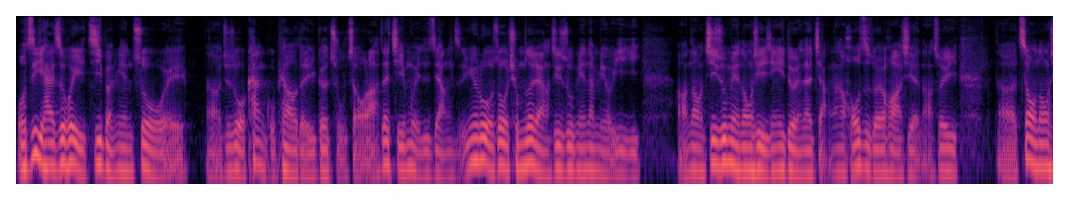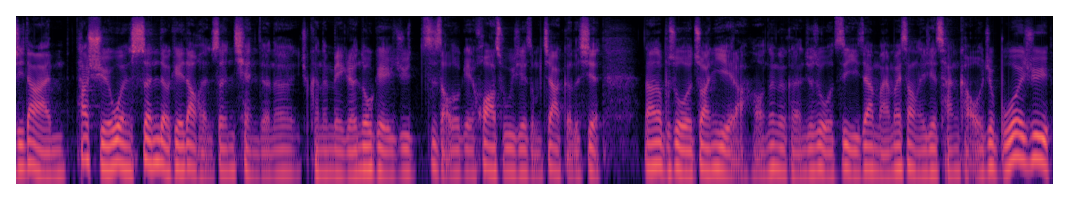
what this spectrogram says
我自己还是会以基本面作为啊、呃，就是我看股票的一个主轴啦。在节目也是这样子，因为如果说我全部都讲技术面，那没有意义啊。那种技术面的东西已经一堆人在讲，那猴子都会画线啦，所以呃，这种东西当然它学问深的可以到很深，浅的呢，就可能每个人都可以去至少都可以画出一些什么价格的线。那那不是我的专业啦，哦，那个可能就是我自己在买卖上的一些参考，我就不会去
